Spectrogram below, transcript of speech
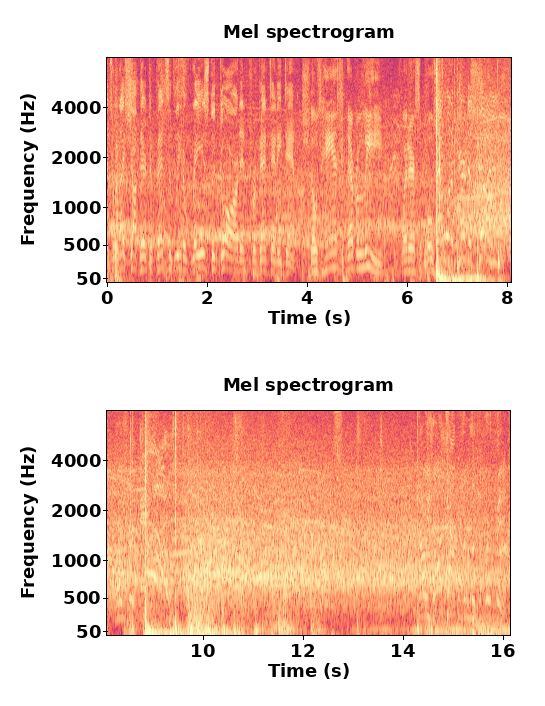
Right, so a nice job there defensively to raise the guard and prevent any damage. Those hands never leave where they're supposed to. That one appeared to stun him. Oh, he's hurt bad. Now he's on top of him looking for the finish.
